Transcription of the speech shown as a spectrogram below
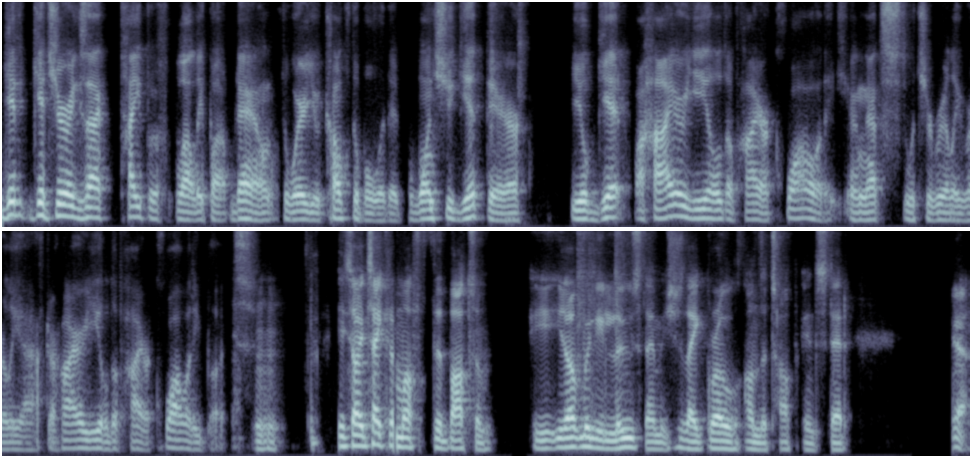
get get your exact type of lollipop down to where you're comfortable with it. But once you get there, you'll get a higher yield of higher quality, and that's what you're really really after: higher yield of higher quality buds. It's like taking them off the bottom. You, you don't really lose them. It's just they grow on the top instead. Yeah.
